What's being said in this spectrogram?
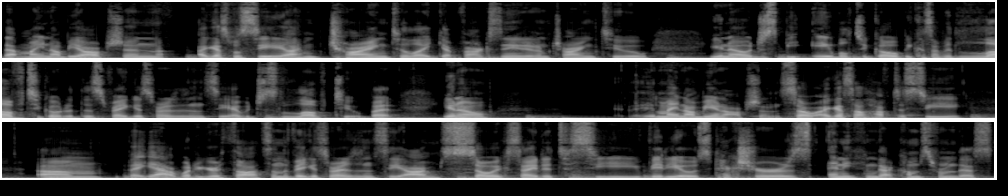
that might not be an option. I guess we'll see. I'm trying to like get vaccinated. I'm trying to, you know, just be able to go because I would love to go to this Vegas residency. I would just love to, but you know, it might not be an option. So I guess I'll have to see. Um, but yeah, what are your thoughts on the Vegas residency? I'm so excited to see videos, pictures, anything that comes from this.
